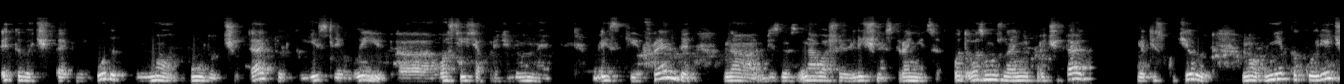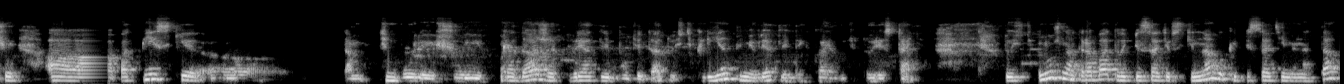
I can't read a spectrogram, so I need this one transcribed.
этого читать не будет, но будут читать только если вы, у вас есть определенные близкие френды на, бизнес, на вашей личной странице. Вот, возможно, они прочитают, продискутируют, но никакой речи о подписке, э, там, тем более еще и продажи вряд ли будет, да, то есть клиентами вряд ли такая аудитория станет. То есть нужно отрабатывать писательский навык и писать именно так,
